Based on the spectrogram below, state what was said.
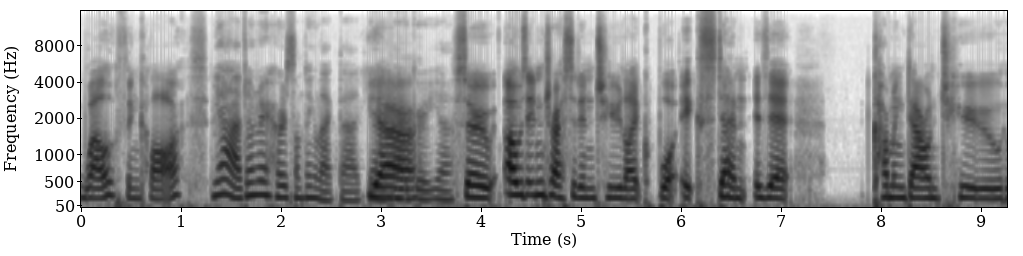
wealth and class. yeah i've definitely heard something like that yeah, Yeah. i agree yeah So I was interested into like what extent is it coming down to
